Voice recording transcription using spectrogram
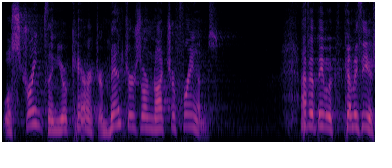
will strengthen your character. Mentors are not your friends. I've had people come to years,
